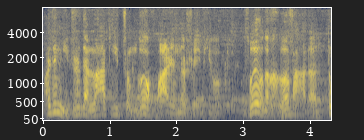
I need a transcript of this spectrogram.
而且你这是在拉低整个华人的水平，所有的合法的都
